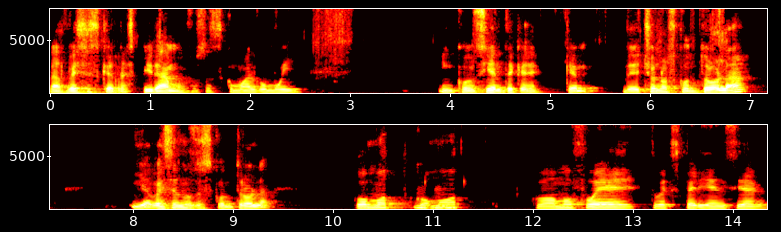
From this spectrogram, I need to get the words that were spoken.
las veces que respiramos. O sea, es como algo muy inconsciente que, de hecho nos controla y a veces nos descontrola. ¿Cómo, cómo, cómo fue tu experiencia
